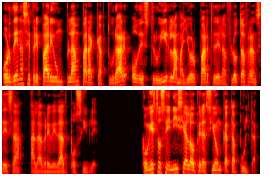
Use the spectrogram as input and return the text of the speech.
ordena se prepare un plan para capturar o destruir la mayor parte de la flota francesa a la brevedad posible. Con esto se inicia la operación Catapulta.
